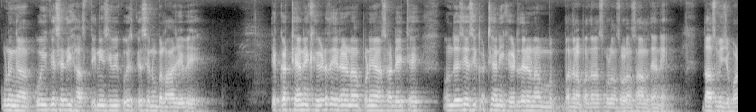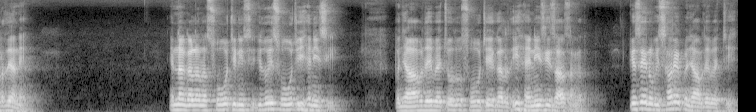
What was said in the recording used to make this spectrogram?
ਕੁੜੀਆਂ, ਕੋਈ ਕਿਸੇ ਦੀ ਹਸਤੀ ਨਹੀਂ ਸੀ ਵੀ ਕੋਈ ਕਿਸੇ ਨੂੰ ਬੁਲਾ ਜਾਵੇ। ਤੇ ਇਕੱਠਿਆਂ ਨੇ ਖੇਡਦੇ ਰਹਿਣਾ ਆਪਣੇ ਆ ਸਾਡੇ ਇੱਥੇ ਹੁੰਦੇ ਸੀ, ਅਸੀਂ ਇਕੱਠਿਆਂ ਨਹੀਂ ਖੇਡਦੇ ਰਹਿਣਾ 15 15 16 16 ਸਾਲ ਦੇ ਨੇ 10ਵੀਂ ਚ ਪੜ੍ਹਦਿਆਂ ਨੇ। ਇਹਨਾਂ ਗੱਲਾਂ ਦਾ ਸੋਚ ਹੀ ਨਹੀਂ ਸੀ, ਜਦੋਂ ਇਹ ਸੋਚ ਹੀ ਹੈ ਨਹੀਂ ਸੀ। ਪੰਜਾਬ ਦੇ ਵਿੱਚ ਉਦੋਂ ਸੋਚ ਇਹ ਗੱਲ ਦੀ ਹੈ ਨਹੀਂ ਸੀ ਸਾਧ ਸੰਗਤ। ਕਿਸੇ ਨੂੰ ਵੀ, ਸਾਰੇ ਪੰਜਾਬ ਦੇ ਵਿੱਚ ਹੀ।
